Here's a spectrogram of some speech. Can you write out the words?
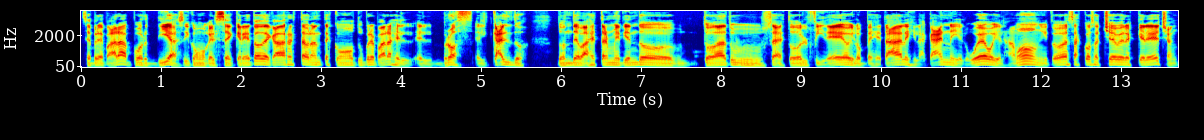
se prepara por días y como que el secreto de cada restaurante es cómo tú preparas el, el broth, el caldo donde vas a estar metiendo toda tu, todo el fideo y los vegetales y la carne y el huevo y el jamón y todas esas cosas chéveres que le echan,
